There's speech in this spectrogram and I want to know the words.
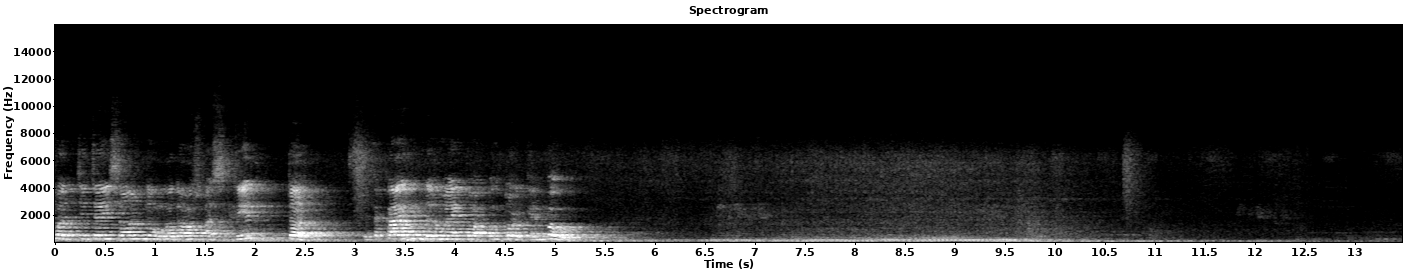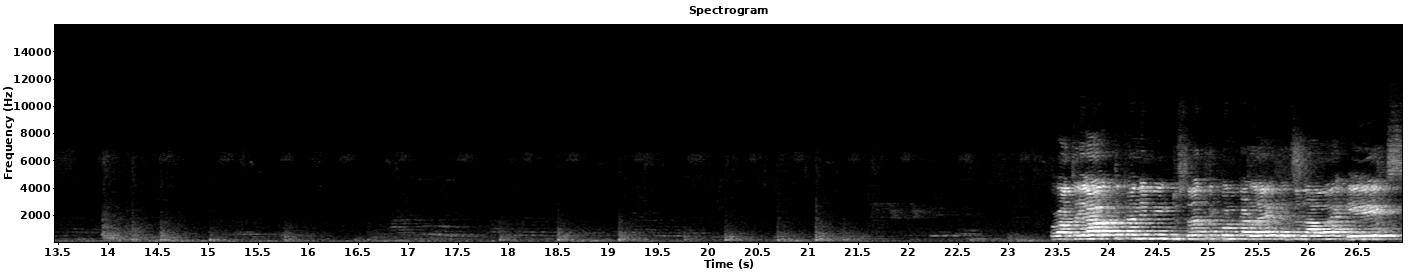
पंचेचाळीस अंश नव्वद अंश असतील तर. त्याचा काय गुणधर्म आहे तो आपण थोडक्यात बघू. बघा आता या ठिकाणी मी दुसरा त्रिकोण काढलाय त्याचं नाव आहे एक्स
